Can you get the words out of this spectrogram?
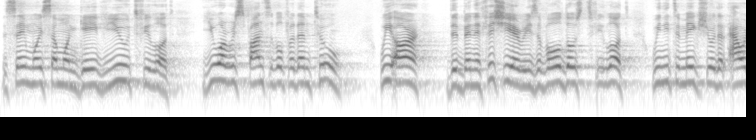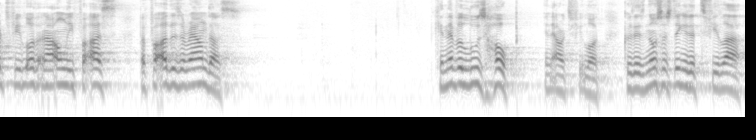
The same way someone gave you tefillot, you are responsible for them too. We are the beneficiaries of all those tefillot. We need to make sure that our tefillot are not only for us, but for others around us. We can never lose hope in our tefillot because there's no such thing as a tefillah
